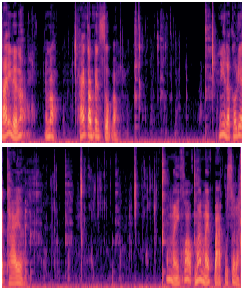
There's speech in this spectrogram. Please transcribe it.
ขายเลยเนาะเห็นบ่ขายตอนเป็นศพอะนี่แหละเขาเรียกขายอะมาไหมครอบมาไหมปากกูสละ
